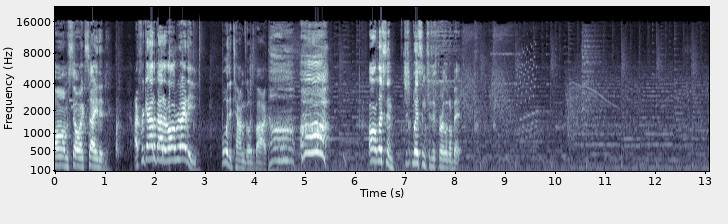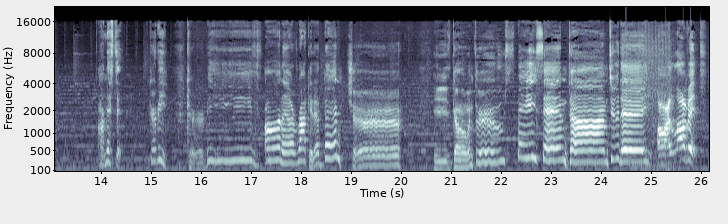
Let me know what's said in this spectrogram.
Oh, I'm so excited. I forgot about it already. Boy, the time goes by. oh! oh, listen. Just listen to this for a little bit. Oh, I missed it. Kirby. Kirby's on a rocket adventure. He's going through space and time today. Oh, I love it.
